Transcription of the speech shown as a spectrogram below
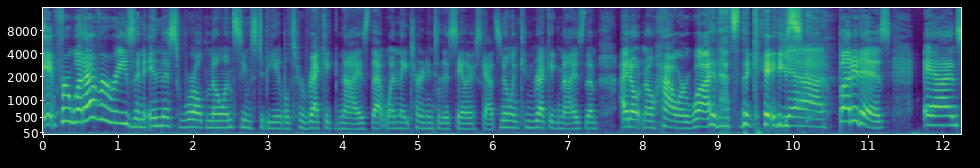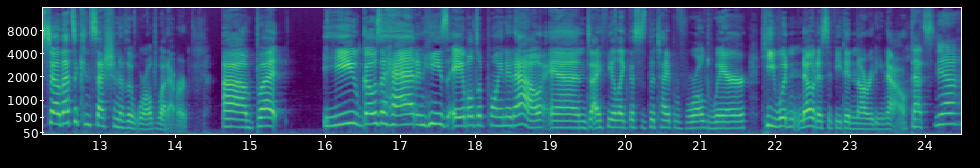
it, for whatever reason in this world no one seems to be able to recognize that when they turn into the sailor scouts no one can recognize them. I don't know how or why that's the case Yeah. but it is. And so that's a concession of the world whatever. Um, but he goes ahead and he's able to point it out and i feel like this is the type of world where he wouldn't notice if he didn't already know. That's yeah,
